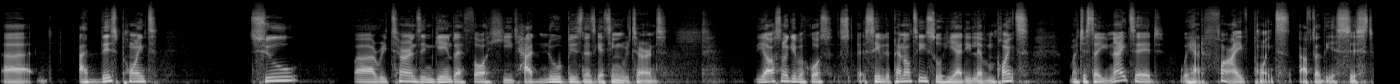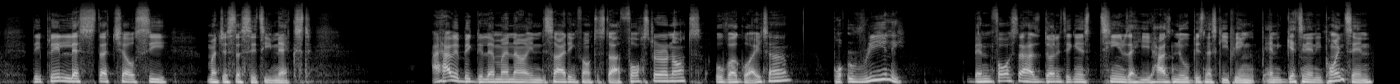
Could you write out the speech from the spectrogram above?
Uh, at this point, two uh, returns in games I thought he had no business getting returns. The Arsenal game, of course, saved the penalty, so he had 11 points. Manchester United, we had five points after the assist. They play Leicester, Chelsea, Manchester City next. I have a big dilemma now in deciding if I want to start Foster or not over Guaita. But really, Ben Foster has done it against teams that he has no business keeping and getting any points in.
